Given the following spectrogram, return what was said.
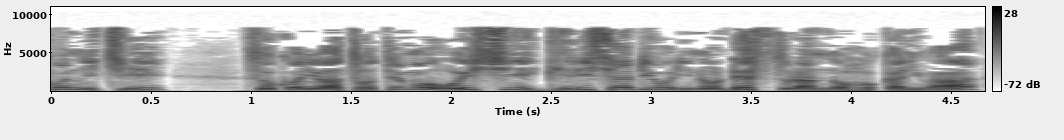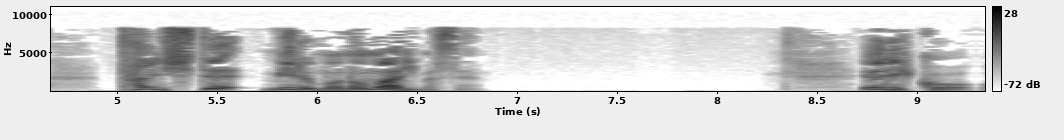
今日そこにはとても美味しいギリシャ料理のレストランの他には、大して見るものもありません。エリコ、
